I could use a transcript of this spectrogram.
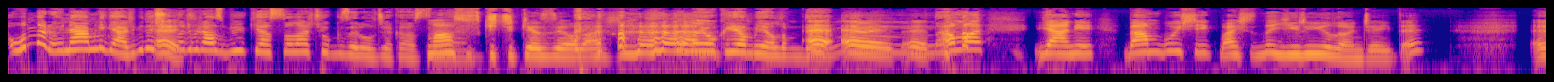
onlar önemli gerçi bir de şunları Evet. biraz büyük yazsalar çok güzel olacak aslında. Mahsus küçük yazıyorlar. Olay okuyamayalım E, diye. evet Hmm. evet ama yani ben bu işe ilk başladığımda 20 yıl önceydi. Ee,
